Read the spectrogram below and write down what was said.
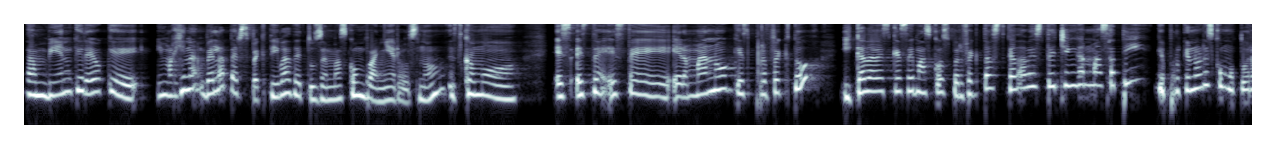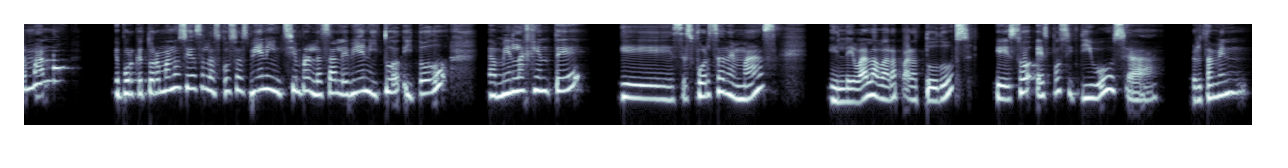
también creo que, imagina, ve la perspectiva de tus demás compañeros, ¿no? Es como, es este, este hermano que es perfecto y cada vez que hace más cosas perfectas, cada vez te chingan más a ti, que porque no eres como tu hermano, que porque tu hermano sí hace las cosas bien y siempre le sale bien y, todo y todo. También la gente que se esfuerza de más, eleva la vara para todos, que eso es positivo, o sea, pero también,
